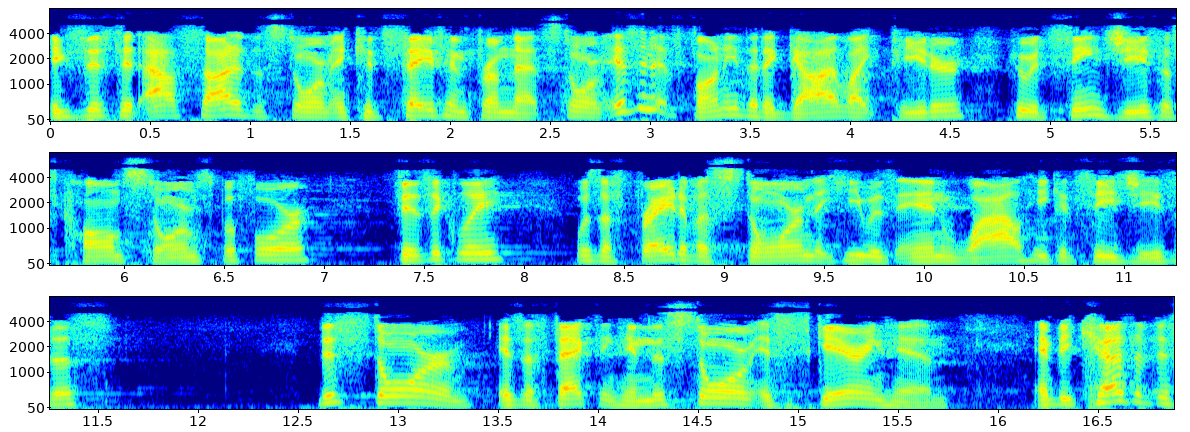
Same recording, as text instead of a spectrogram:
existed outside of the storm and could save him from that storm. Isn't it funny that a guy like Peter, who had seen Jesus calm storms before physically, was afraid of a storm that he was in while he could see Jesus? This storm is affecting him. This storm is scaring him. And because of the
